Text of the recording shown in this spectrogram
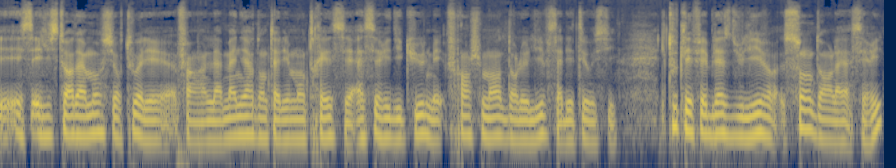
Et, c'est- l'histoire d'amour, surtout, elle est, enfin, la manière dont elle est montrée, c'est assez ridicule, mais franchement, dans le livre, ça l'était aussi. Toutes les faiblesses du livre sont dans la série.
